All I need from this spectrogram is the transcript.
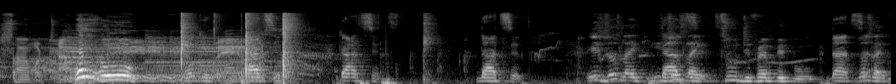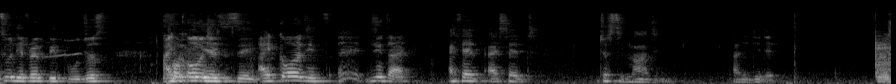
Summertime. Oh, okay, that's it. That's it. That's it. It's just like it's That's just like it. two different people. That's Just it. like two different people. Just I called here it. to sing. I called it, didn't I? I said, I said, just imagine, and he did it. Was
